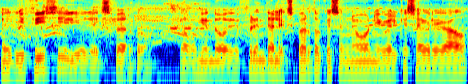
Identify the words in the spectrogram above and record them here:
el difícil y el experto. Estamos viendo de frente al experto que es el nuevo nivel que se ha agregado.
